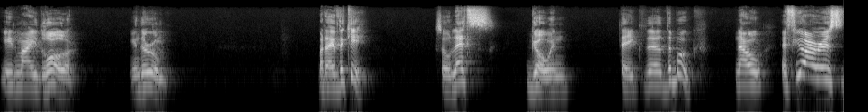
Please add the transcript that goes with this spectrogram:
in my drawer in the room. But I have the key. So let's go and take the, the book. Now, a few hours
